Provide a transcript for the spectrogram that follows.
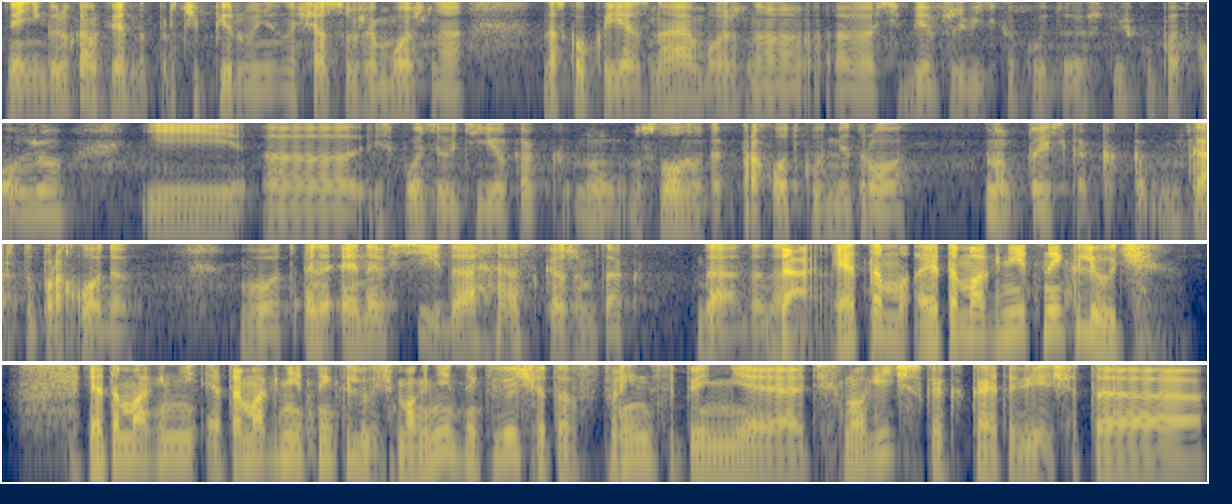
Я не говорю конкретно про чипирование, но сейчас уже можно, насколько я знаю, можно э, себе вживить какую-то штучку под кожу и э, использовать ее как, ну, условно, как проходку в метро. Ну, то есть как карту прохода. Вот. NFC, да, скажем так. Да, да, да. Да, да. Это, это магнитный ключ. Это, магни... это магнитный ключ. Магнитный ключ это, в принципе, не технологическая какая-то вещь, это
